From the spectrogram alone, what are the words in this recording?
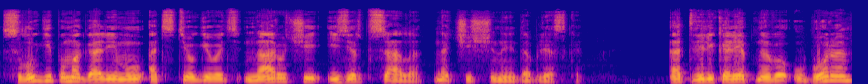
Слуги помогали ему отстегивать наручи и зерцало, начищенные до блеска. От великолепного убора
